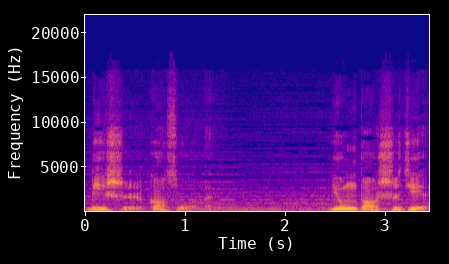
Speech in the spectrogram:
历史告诉我们：拥抱世界，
